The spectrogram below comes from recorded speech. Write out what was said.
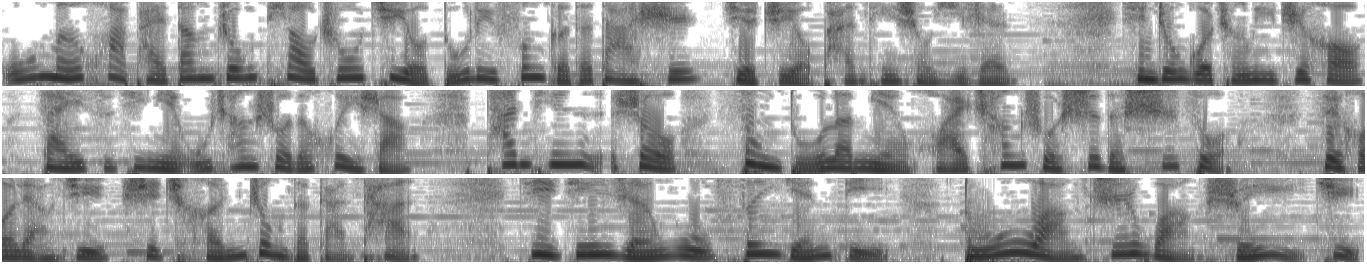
吴门画派当中跳出具有独立风格的大师，却只有潘天寿一人。新中国成立之后，在一次纪念吴昌硕的会上，潘天寿诵读了缅怀昌硕诗的诗作，最后两句是沉重的感叹：“既今人物分眼底，独往知往谁与俱。”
